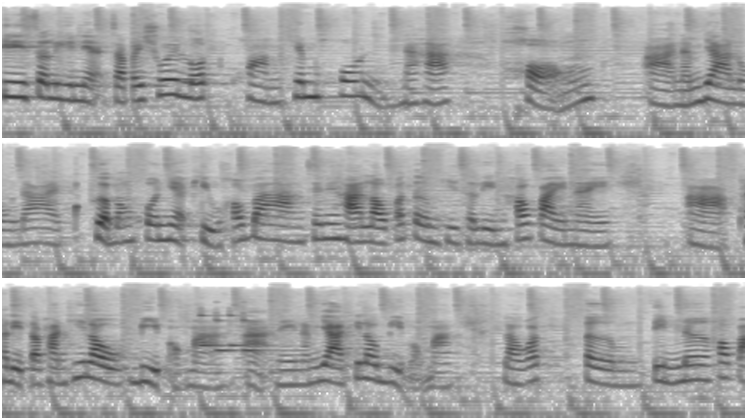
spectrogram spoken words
กีซาลีนเนี่ยจะไปช่วยลดความเข้มข้นนะคะ ของอน้ำยาลงได้ เผื่อบางคนเนี่ยผิวเขาบางใช่ไหมคะ เราก็เติมกีซาลินเข้าไปในผลิตภัณฑ์ที่เราบีบออกมา ในน้ำยาที่เราบีบออกมา เราก็เติมตินเนอร์เข้าไป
